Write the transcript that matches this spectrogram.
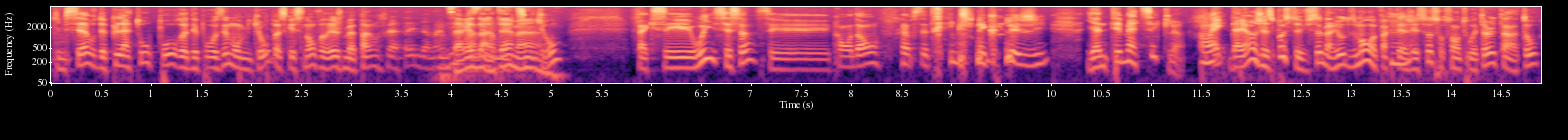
qui me servent de plateau pour déposer mon micro, parce que sinon, il faudrait que je me penche la tête de même. Ça reste dans le thème, hein? Micro. Fait que c'est, oui, c'est ça. C'est condom, obstétrique, gynécologie. Il y a une thématique, là. D'ailleurs, je ne sais pas si tu as vu ça. Mario Dumont a partagé mm. ça sur son Twitter tantôt.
